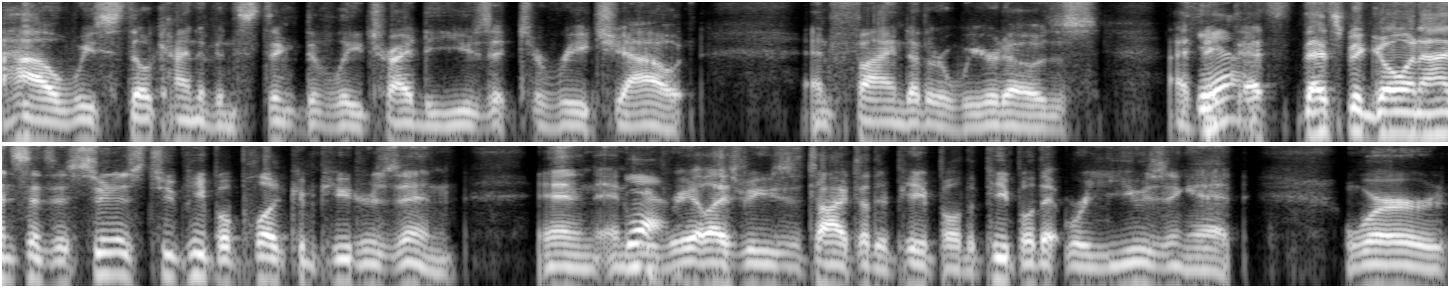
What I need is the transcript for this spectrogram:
how we still kind of instinctively tried to use it to reach out and find other weirdos. I think yeah. that's that's been going on since as soon as two people plug computers in and and yeah. we realized we used to talk to other people, the people that were using it were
